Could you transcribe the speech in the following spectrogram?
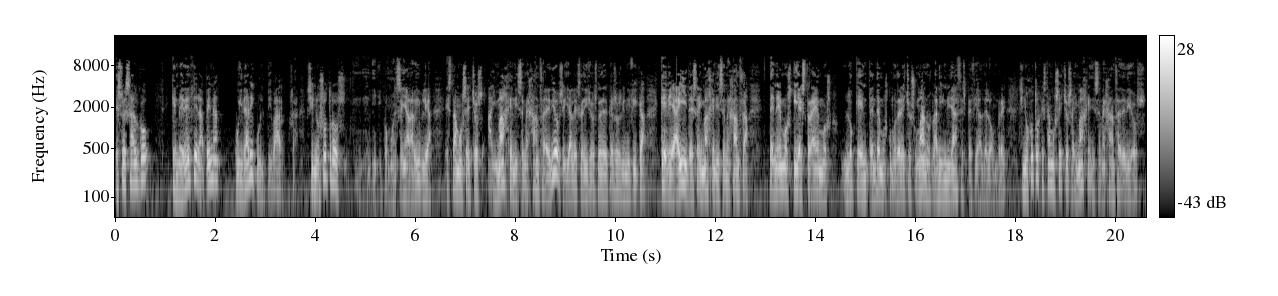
Eso es algo que merece la pena cuidar y cultivar. O sea, si nosotros, y como enseña la Biblia, estamos hechos a imagen y semejanza de Dios, y ya les he dicho a ustedes que eso significa que de ahí, de esa imagen y semejanza, tenemos y extraemos lo que entendemos como derechos humanos, la dignidad especial del hombre, si nosotros que estamos hechos a imagen y semejanza de Dios,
